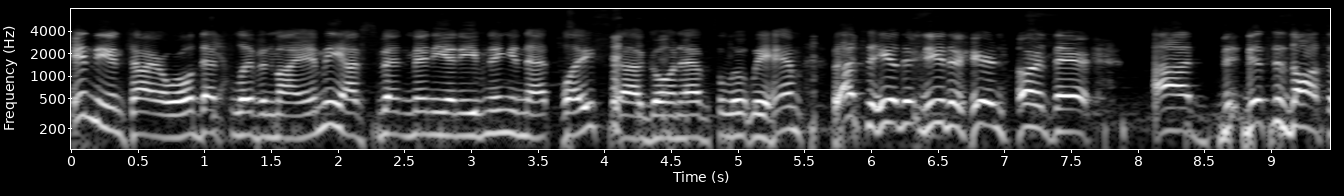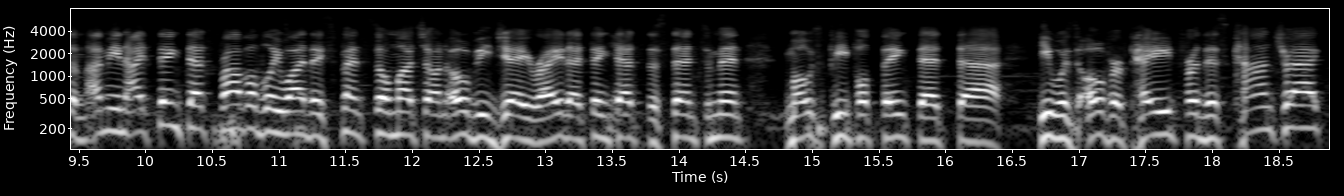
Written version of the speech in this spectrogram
in the entire world. That's yeah. LIV in Miami. I've spent many an evening in that place, uh, going absolutely ham. That's here, neither here nor there. Uh, th- this is awesome. I mean, I think that's probably why they spent so much on OBJ, right? I think yeah. that's the sentiment. Most people think that uh, he was overpaid for this contract.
